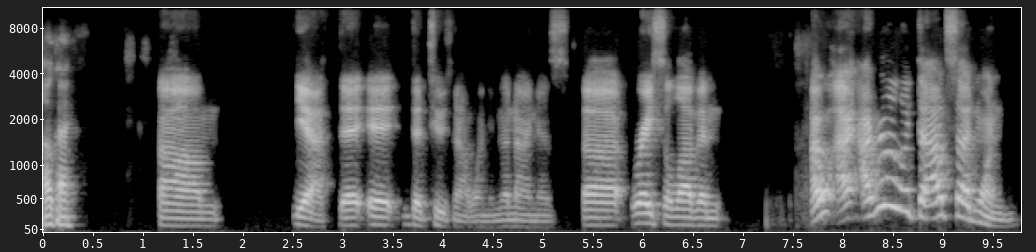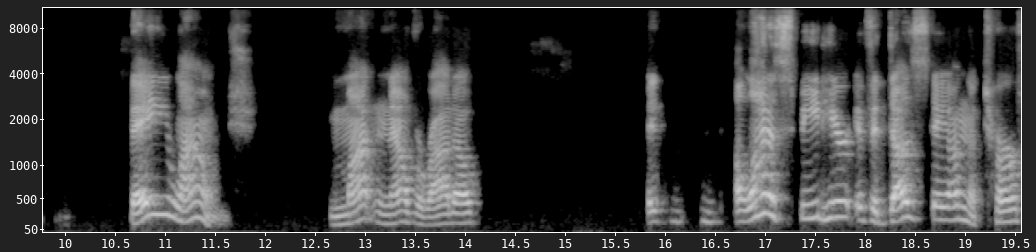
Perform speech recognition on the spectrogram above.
Okay. Um yeah the it, the two's not winning. The nine is. Uh race 11 I, I, I really like the outside one. Bay Lounge, Martin Alvarado. It, a lot of speed here. If it does stay on the turf,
